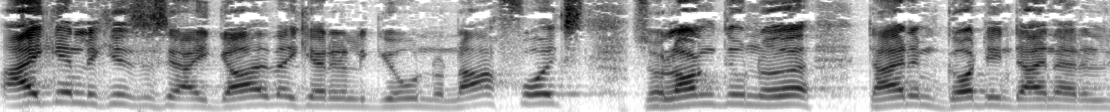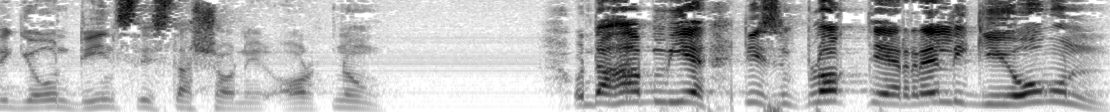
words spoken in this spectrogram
eigentlich ist es ja egal, welcher Religion du nachfolgst, solange du nur deinem Gott in deiner Religion dienst, ist das schon in Ordnung. Und da haben wir diesen Block der Religion,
